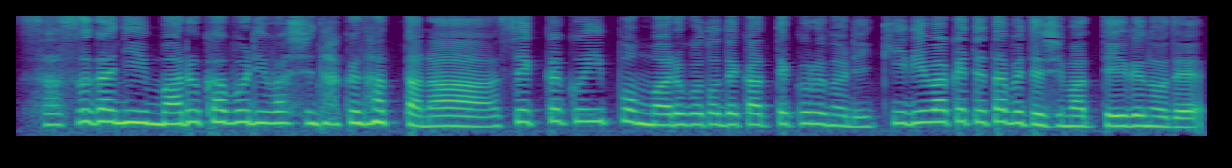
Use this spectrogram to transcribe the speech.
さすがに丸かぶりはしなくなったな。せっかく一本丸ごとで買ってくるのに切り分けて食べてしまっているので、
